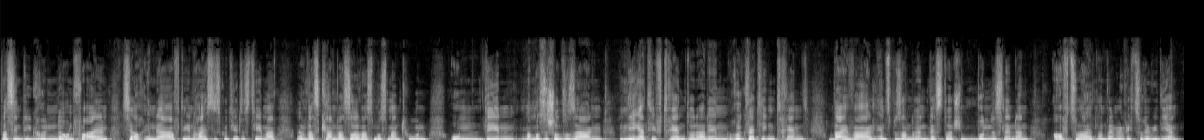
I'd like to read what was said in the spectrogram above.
Was sind die Gründe? Und vor allem ist ja auch in der AfD ein heiß diskutiertes Thema. Äh, was kann, was soll, was muss man tun, um den, man muss es schon so sagen, Negativtrend oder den rückwärtigen Trend bei Wahlen, insbesondere in westdeutschen Bundesländern, aufzuhalten und wenn möglich zu revidieren?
